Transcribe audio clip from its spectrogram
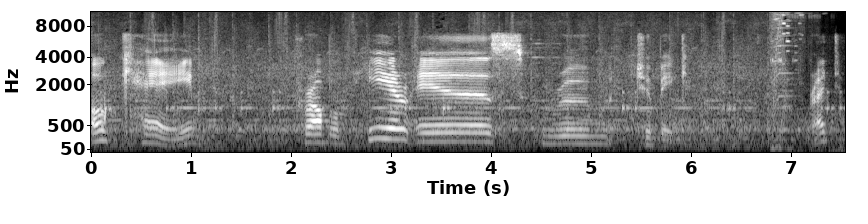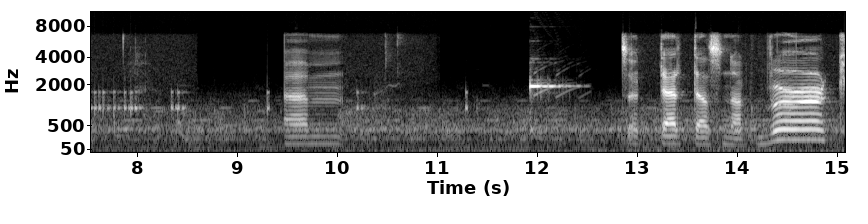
okay. Problem here is room too big. Right. Um so that does not work.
